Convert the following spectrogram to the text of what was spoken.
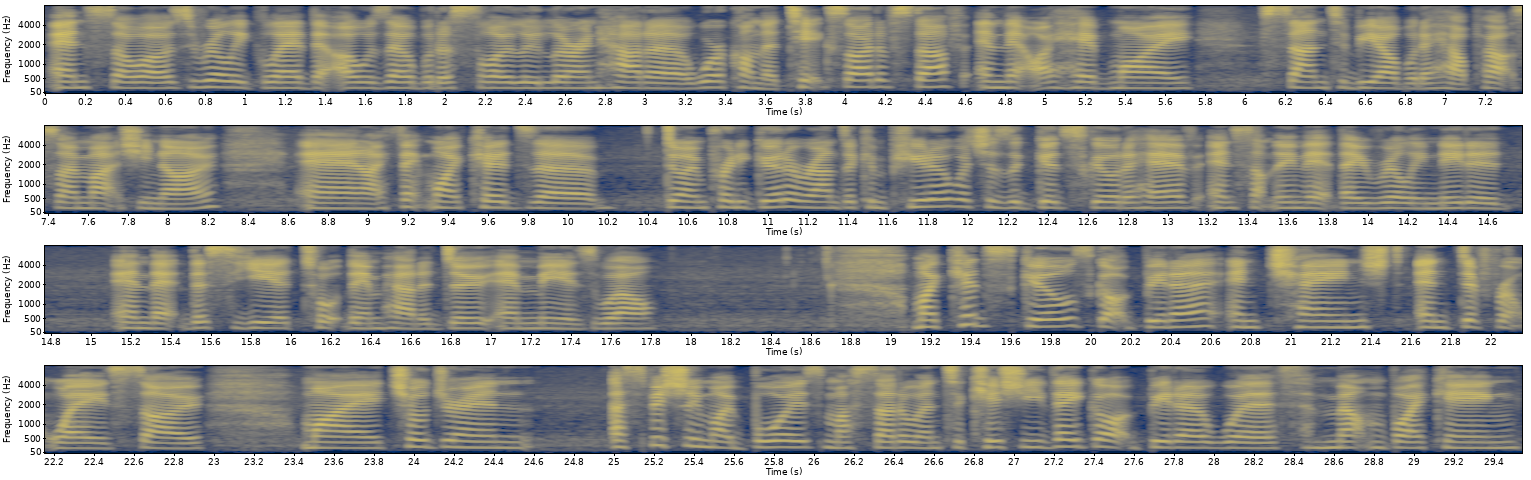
And so I was really glad that I was able to slowly learn how to work on the tech side of stuff and that I had my son to be able to help out so much, you know. And I think my kids are doing pretty good around the computer, which is a good skill to have and something that they really needed and that this year taught them how to do and me as well. My kids' skills got better and changed in different ways. So, my children, especially my boys, Masaru and Takeshi, they got better with mountain biking,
